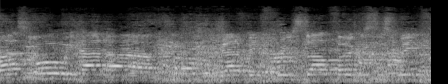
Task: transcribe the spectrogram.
Last of all, we had uh, we had a big freestyle focus this week.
